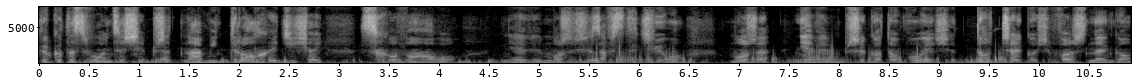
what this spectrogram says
Tylko to słońce się przed nami trochę dzisiaj schowało. Nie wiem, może się zawstydziło, może, nie wiem, przygotowuje się do czegoś ważnego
